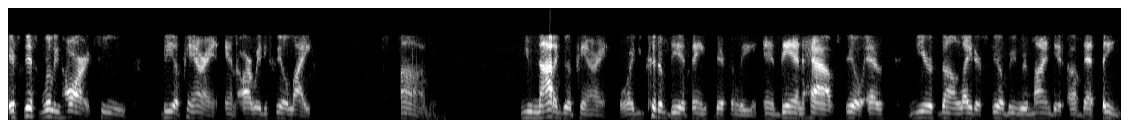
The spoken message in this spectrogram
it's just really hard to be a parent and already feel like um you're not a good parent or you could have did things differently and then have still as years gone later still be reminded of that thing.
